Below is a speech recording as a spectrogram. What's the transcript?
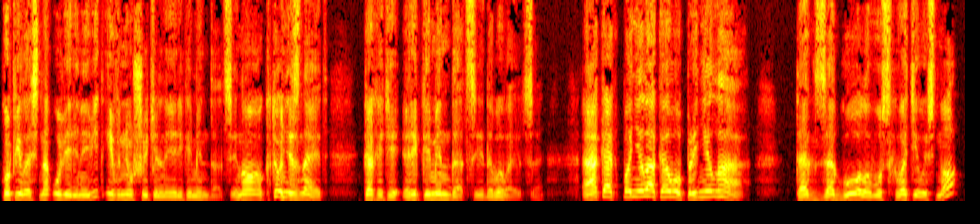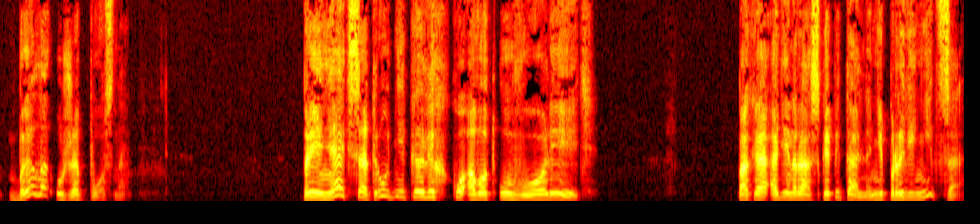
купилась на уверенный вид и внушительные рекомендации. Но кто не знает, как эти рекомендации добываются. А как поняла, кого приняла, так за голову схватилась, но было уже поздно. Принять сотрудника легко, а вот уволить... Пока один раз капитально не провиниться,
